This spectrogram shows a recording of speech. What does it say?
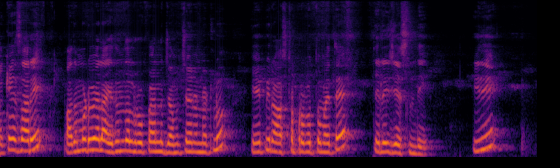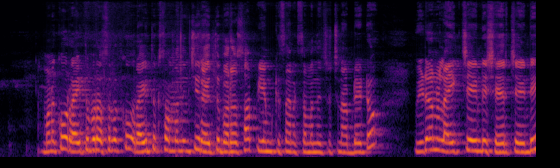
ఒకేసారి పదమూడు వేల ఐదు వందల రూపాయలను జమ చేయనున్నట్లు ఏపీ రాష్ట్ర ప్రభుత్వం అయితే తెలియజేసింది. ఇది మనకు రైతు భరోసాలకు రైతుకు సంబంధించి రైతు భరోసా పీఎం కిసాన్కి సంబంధించి వచ్చిన అప్డేటు. వీడియోను లైక్ చేయండి షేర్ చేయండి.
